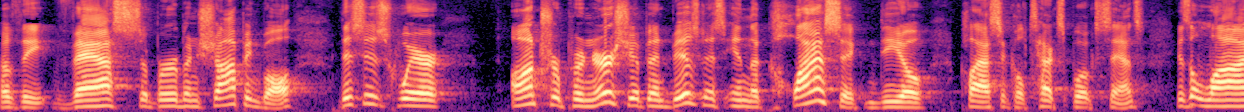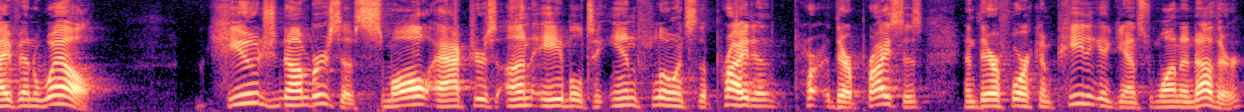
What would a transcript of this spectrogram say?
of the vast suburban shopping mall. This is where entrepreneurship and business, in the classic neoclassical textbook sense, is alive and well. Huge numbers of small actors unable to influence the their prices and therefore competing against one another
